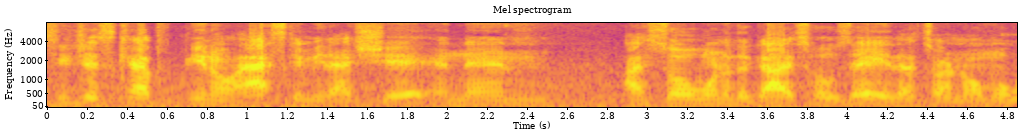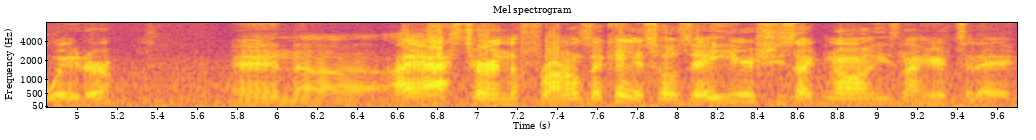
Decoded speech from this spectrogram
she just kept, you know, asking me that shit, and then I saw one of the guys, Jose, that's our normal waiter, and uh, I asked her in the front. I was like, "Hey, is Jose here?" She's like, "No, he's not here today."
